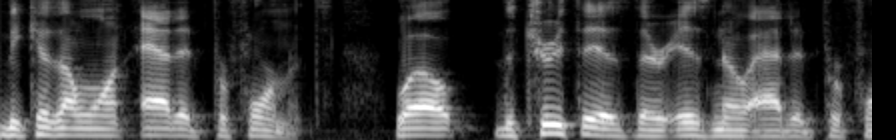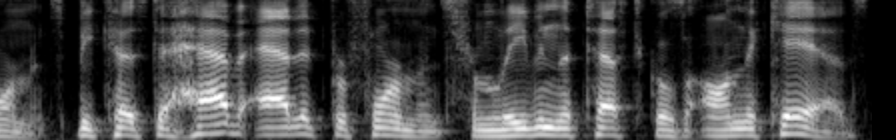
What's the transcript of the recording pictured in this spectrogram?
because I want added performance. Well, the truth is there is no added performance because to have added performance from leaving the testicles on the calves,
